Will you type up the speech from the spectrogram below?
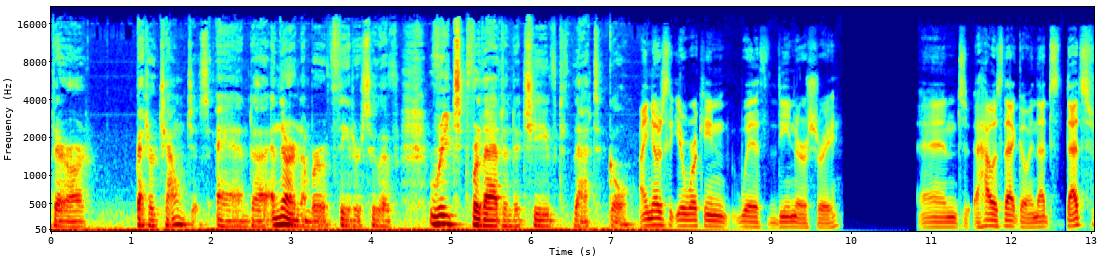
there are better challenges, and uh, and there are a number of theaters who have reached for that and achieved that goal. I noticed that you're working with the nursery, and how is that going? That's that's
